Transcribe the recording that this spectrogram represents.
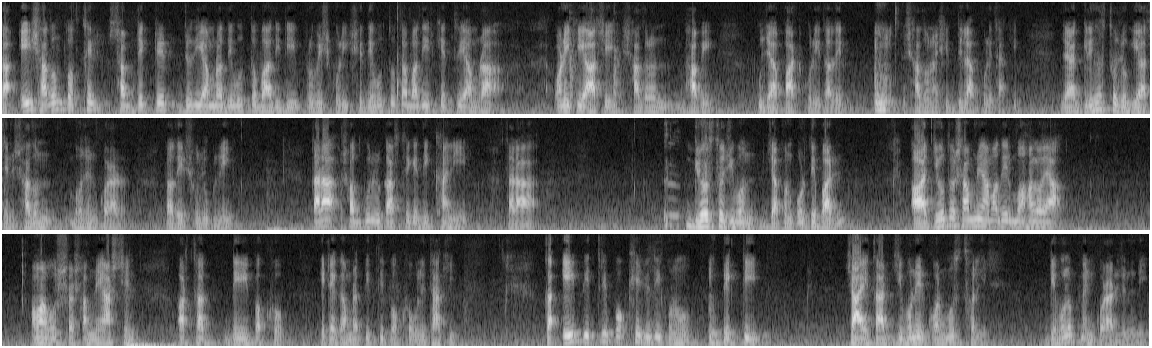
তা এই সাধন তথ্যের সাবজেক্টের যদি আমরা দেবত্ববাদীতে প্রবেশ করি, সে দেবত্বতাবাদীর ক্ষেত্রে আমরা অনেকে আছে সাধারণভাবে পূজা পাঠ করে তাদের সাধনা সিদ্ধি লাভ করে থাকি। যারা গৃহস্থ যোগী আছেন, সাধন ভজন করার তাদের সুযোগ নেই। তারা সদ্গুরুর কাছ থেকে দীক্ষা নিয়ে তারা গৃহস্থ জীবন যাপন করতে পারেন। আর যেহেতু সামনে আমাদের মহালয়া অমাবস্যা সামনে আসছেন, অর্থাৎ দেবী পক্ষ। এটাকে আমরা পিতৃপক্ষ বলে থাকি। তা এই পিতৃপক্ষে যদি কোনো ব্যক্তি চায় তার জীবনের কর্মস্থলের ডেভেলপমেন্ট করার জন্যে,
